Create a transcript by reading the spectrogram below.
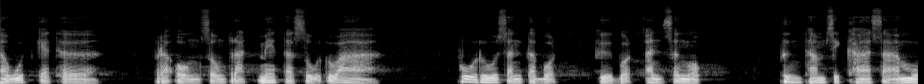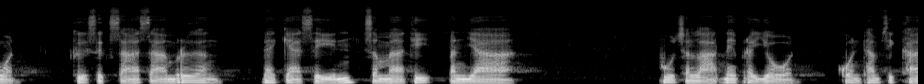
อาวุธแก่เธอ พระองค์ทรงตรัสเมตสูตรว่า ผู้รู้สันตบทคือบทอันสงบ พึงทำสิกขาสามหมวด คือศึกษาสามเรื่อง ได้แก่ศีล สมาธิ ปัญญา ผู้ฉลาดในประโยชน์ ควรทำสิกขา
